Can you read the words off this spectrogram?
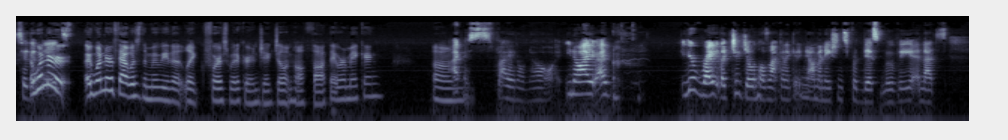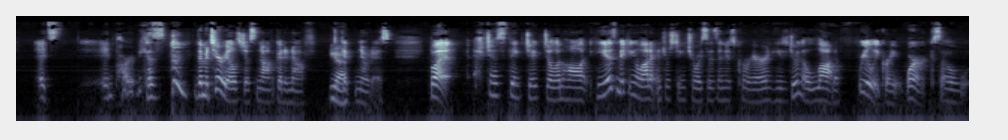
So I wonder. it's- I wonder if that was the movie that like Forest Whitaker and Jake Gyllenhaal thought they were making. Um, I, I don't know. You know, I, I you're right. Like Jake Gyllenhaal's not going to get any nominations for this movie, and that's it's in part because the material is just not good enough to Yeah. get noticed. But I just think Jake Gyllenhaal he is making a lot of interesting choices in his career, and he's doing a lot of really great work. So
